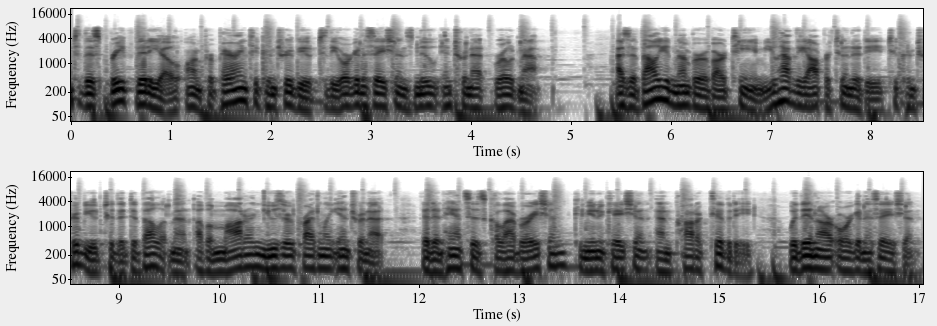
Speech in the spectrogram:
to this brief video on preparing to contribute to the organization's new intranet roadmap. As a valued member of our team, you have the opportunity to contribute to the development of a modern user-friendly intranet that enhances collaboration, communication, and productivity within our organization.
